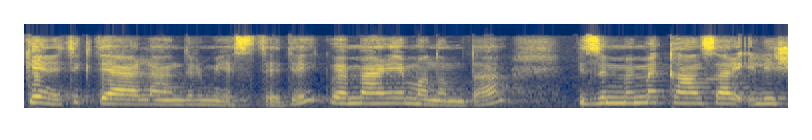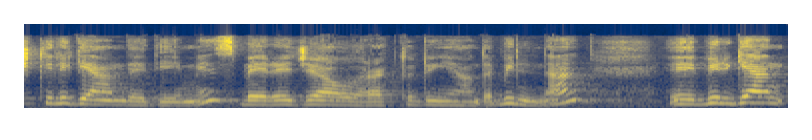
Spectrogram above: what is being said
genetik değerlendirme istedik ve Meryem Hanım da bizim meme kanser ilişkili gen dediğimiz BRCA olarak da dünyada bilinen e, bir gen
